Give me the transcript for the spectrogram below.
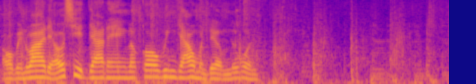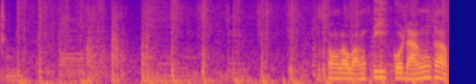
เอาเป็นว่าเดี๋ยวฉีดยาแดงแล้วก็วิ่งยาวเหมือนเดิมทุกคนต้องระวังตีโกดังกับ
